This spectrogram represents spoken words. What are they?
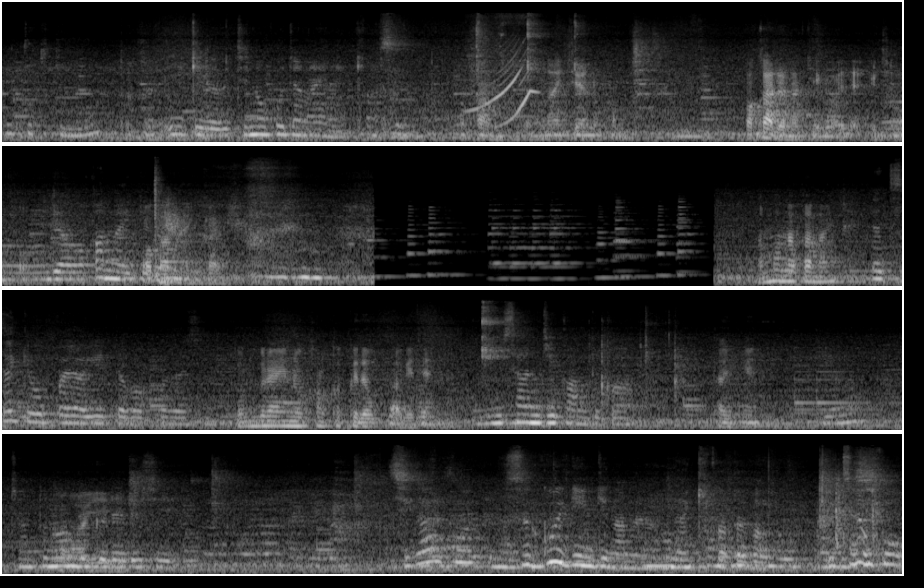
入ってきてねい？いけどうちの子じゃないねきっとそう。わかんない。けど泣いてるのかも。わかる泣き声で、うちの子。うんいやわかんないけど。わかんないんかい。あんま泣かない？だってさっきおっぱいあげたばっかだし。どんぐらいの感覚でおっぱいあげてんの？23時間とか。大変ちゃんと飲んでくれるし。違う子すっごい元気なのよ泣き方が。うちの子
